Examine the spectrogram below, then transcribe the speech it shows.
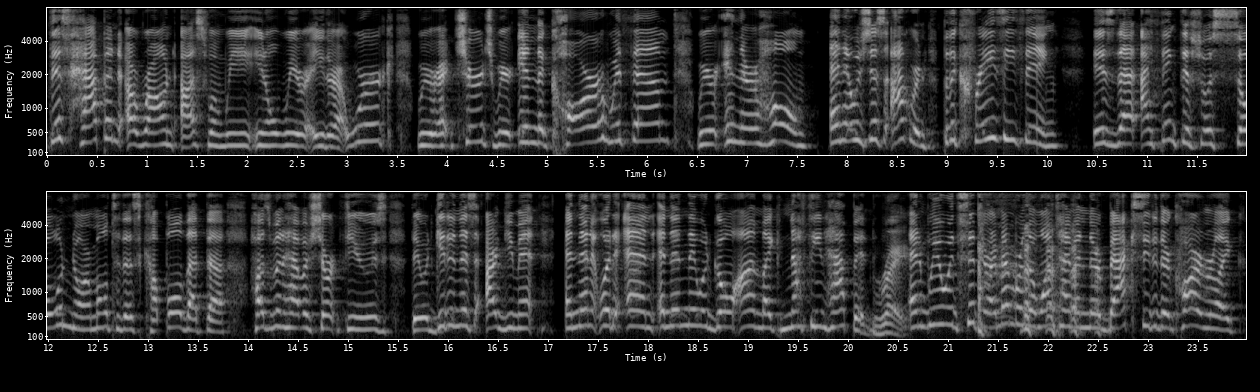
this happened around us when we, you know, we were either at work, we were at church, we were in the car with them, we were in their home, and it was just awkward. But the crazy thing is that I think this was so normal to this couple that the husband have a short fuse, they would get in this argument, and then it would end, and then they would go on like nothing happened. Right. And we would sit there. I remember the one time in their back seat of their car, and we're like,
